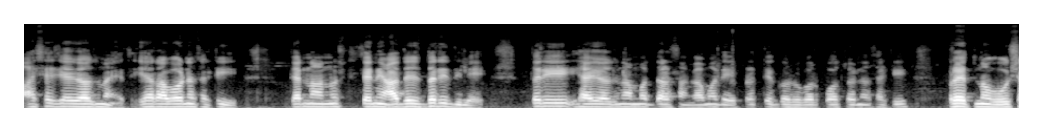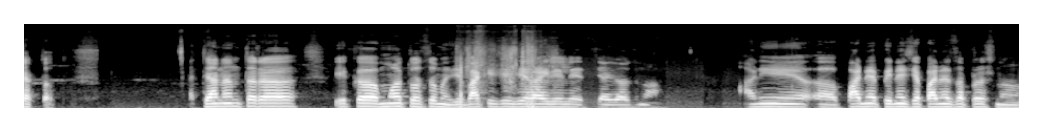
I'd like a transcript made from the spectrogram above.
अशा ज्या योजना आहेत या राबवण्यासाठी त्यांना नुसते त्यांनी आदेश जरी दिले तरी ह्या योजना मतदारसंघामध्ये प्रत्येक घरोघर पोहोचवण्यासाठी प्रयत्न होऊ शकतात. त्यानंतर एक महत्त्वाचं म्हणजे बाकीचे जे राहिलेले आहेत त्या योजना आणि पाण्या पिण्याच्या पाण्याचा प्रश्न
